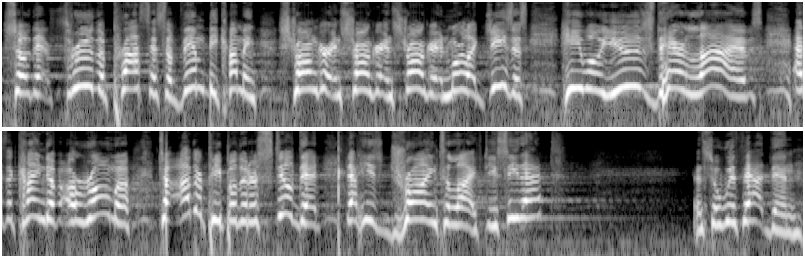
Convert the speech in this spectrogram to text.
so that through the process of them becoming stronger and stronger and stronger and more like Jesus, he will use their lives as a kind of aroma to other people that are still dead that he's drawing to life. Do you see that? And so, with that, then,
